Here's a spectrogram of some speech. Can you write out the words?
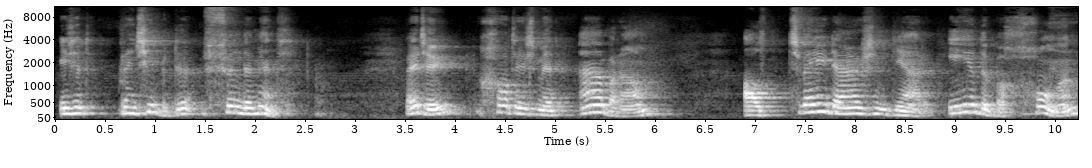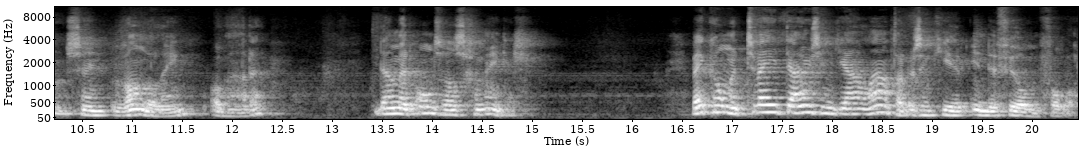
is het principe, de fundament. Weet u, God is met Abraham al 2000 jaar eerder begonnen zijn wandeling op aarde dan met ons als gemeentes. Wij komen 2000 jaar later eens een keer in de film voor.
